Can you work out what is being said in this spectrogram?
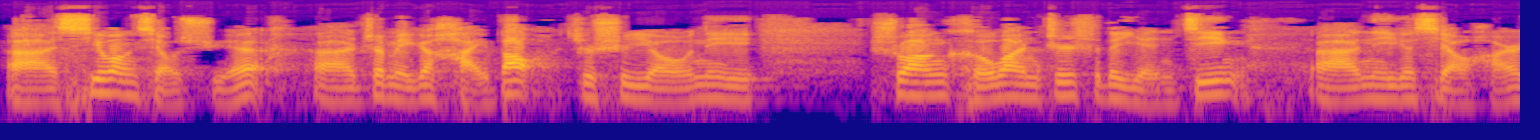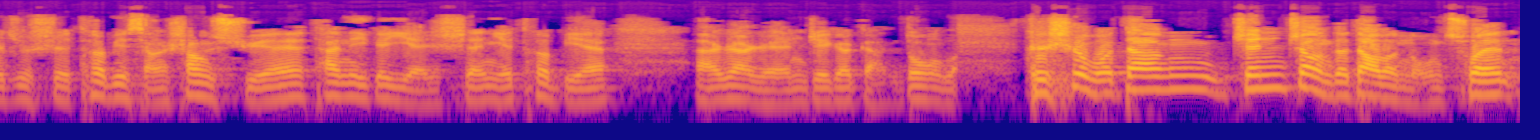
啊希望小学啊这么一个海报，就是有那双渴望知识的眼睛啊，那个小孩儿就是特别想上学，他那个眼神也特别。啊，让人这个感动了。可是我当真正的到了农村，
